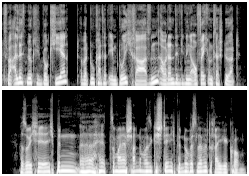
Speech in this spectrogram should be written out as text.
zwar alles möglich blockieren, aber du kannst halt eben durchrasen, aber dann sind die Dinge auch weg und zerstört. Also ich, ich bin, äh, zu meiner Schande muss ich gestehen, ich bin nur bis Level 3 gekommen.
